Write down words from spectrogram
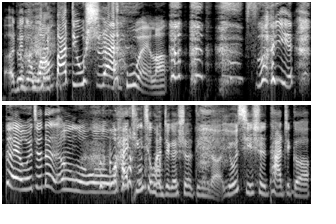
呃那个王八丢失案，枯萎了。所以，对我觉得，嗯，我我。我还挺喜欢这个设定的，尤其是他这个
